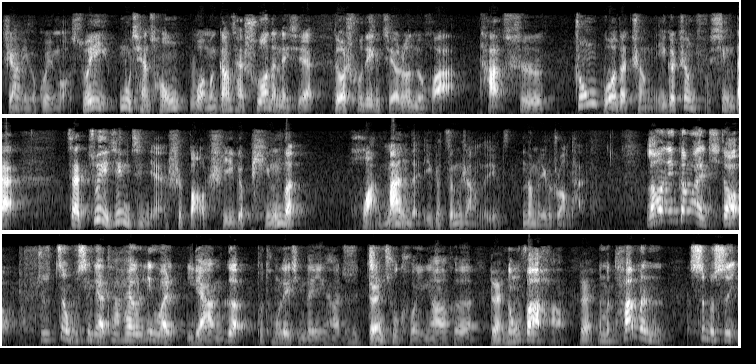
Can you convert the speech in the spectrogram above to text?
这样一个规模。所以目前从我们刚才说的那些得出的一个结论的话，它是。中国的整一个政府信贷，在最近几年是保持一个平稳、缓慢的一个增长的一个那么一个状态。然后您刚刚也提到，就是政府信贷它还有另外两个不同类型的银行，就是进出口银行和农发行。对。那么他们是不是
